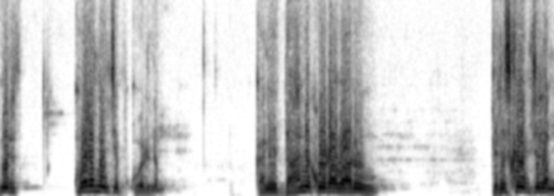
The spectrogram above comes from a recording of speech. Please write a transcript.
మీరు కోరమని చెప్పి కోరినాం. కానీ దాన్ని కూడా వారు తిరస్కరించడం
